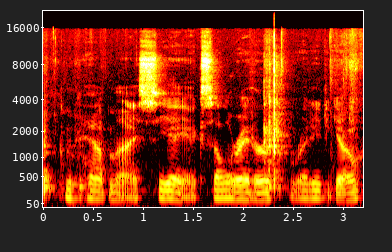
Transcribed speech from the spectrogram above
I'm going to have my CA accelerator ready to go.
